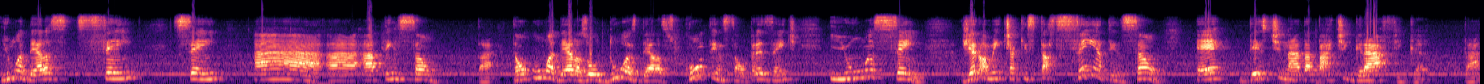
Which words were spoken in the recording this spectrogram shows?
e uma delas sem, sem a, a, a tensão. Tá? Então, uma delas ou duas delas com tensão presente e uma sem. Geralmente, a que está sem a tensão é destinada à parte gráfica. Tá?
